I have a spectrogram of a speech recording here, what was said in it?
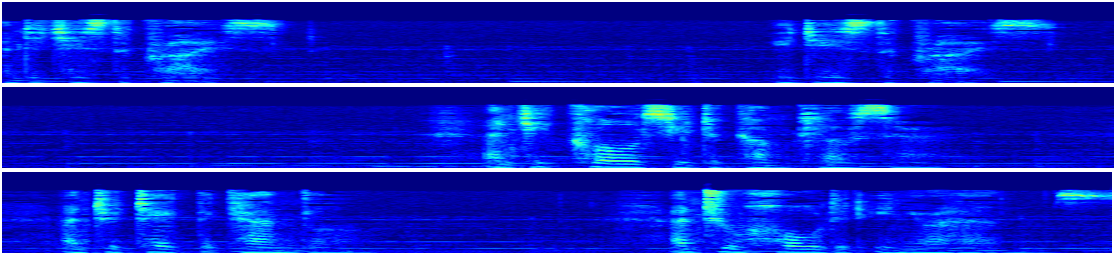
And it is the Christ. It is the Christ and he calls you to come closer and to take the candle and to hold it in your hands.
